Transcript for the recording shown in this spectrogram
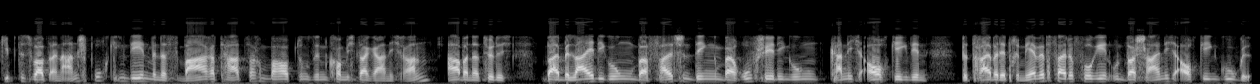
gibt es überhaupt einen Anspruch gegen den? Wenn das wahre Tatsachenbehauptungen sind, komme ich da gar nicht ran. Aber natürlich bei Beleidigungen, bei falschen Dingen, bei Rufschädigungen kann ich auch gegen den Betreiber der Primärwebseite vorgehen und wahrscheinlich auch gegen Google.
